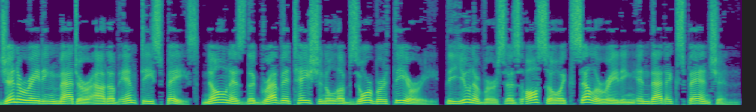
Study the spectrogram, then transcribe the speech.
generating matter out of empty space known as the gravitational absorber theory, the universe is also accelerating in that expansion.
